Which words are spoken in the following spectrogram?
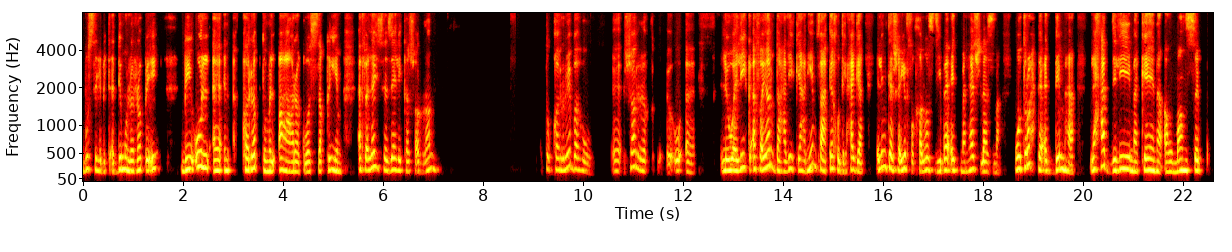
بص اللي بتقدمه للرب إيه؟ بيقول آه قربتم الاعرج والسقيم أفليس ذلك شرا؟ تقربه شر لوليك أفيرضى عليك؟ يعني ينفع تاخد الحاجة اللي أنت شايفها خلاص دي بقت ملهاش لازمة وتروح تقدمها لحد ليه مكانة أو منصب؟ آه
